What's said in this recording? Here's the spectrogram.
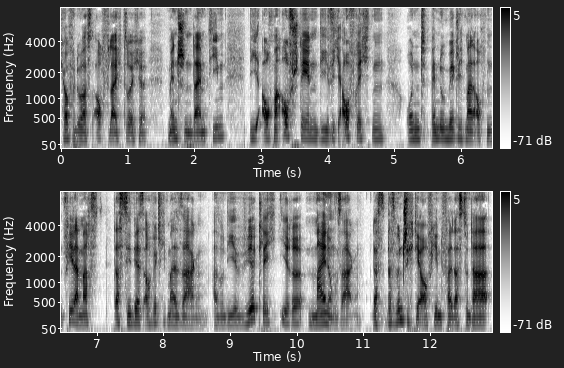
Ich hoffe, du hast auch vielleicht solche Menschen in deinem Team, die auch mal aufstehen, die sich aufrichten und wenn du wirklich mal auch einen Fehler machst, dass sie dir das auch wirklich mal sagen. Also die wirklich ihre Meinung sagen. Das, das wünsche ich dir auf jeden Fall, dass du da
